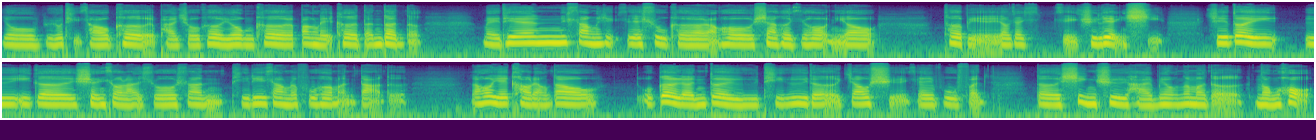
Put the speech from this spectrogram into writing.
有比如体操课、排球课、游泳课、棒垒课等等的。每天上这些术科，然后下课之后你要特别要再自己去练习。其实对于一个选手来说，算体力上的负荷蛮大的。然后也考量到我个人对于体育的教学这一部分的兴趣还没有那么的浓厚，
